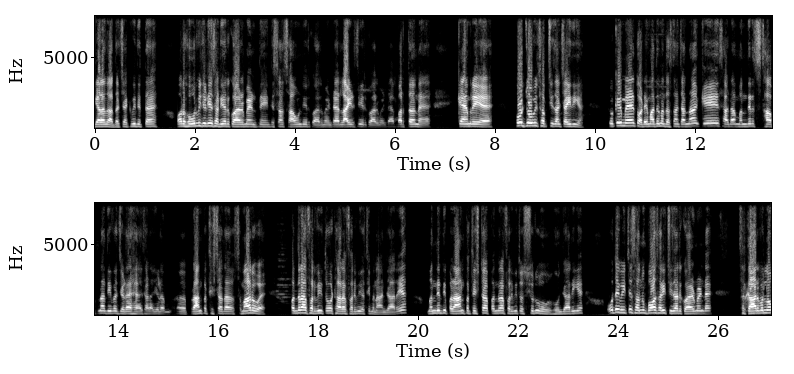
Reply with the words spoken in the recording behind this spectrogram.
11000 ਦਾ ਚੈੱਕ ਵੀ ਦਿੱਤਾ ਹੈ ਔਰ ਹੋਰ ਵੀ ਜਿਹੜੀਆਂ ਸਾਡੀਆਂ ਰਿਕੁਆਇਰਮੈਂਟ ਨੇ ਜਿਸ ਤਰ੍ਹਾਂ ਸਾਊਂਡ ਦੀ ਰਿਕੁਆਇਰਮੈਂਟ ਹੈ ਲਾਈਟਸ ਦੀ ਰਿਕੁਆਇਰਮੈਂਟ ਹੈ ਬਰਤਨ ਹੈ ਕੈਮਰੇ ਹੈ ਹੋਰ ਜੋ ਵੀ ਸਭ ਚੀਜ਼ਾਂ ਚਾਹੀਦੀਆਂ। ਕਿਉਂਕਿ ਮੈਂ ਤੁਹਾਡੇ ਮਾਧਿਅਮ ਨਾਲ ਦੱਸਣਾ ਚਾਹੁੰਦਾ ਕਿ ਸਾਡਾ ਮੰਦਿਰ ਸਥਾਪਨਾ ਦਿਵਸ ਜਿਹੜਾ ਹੈ ਸਾਡਾ ਜਿਹੜਾ ਅ, ਪ੍ਰਾਨ ਪ੍ਰਤਿਸ਼ਠਾ ਦਾ ਸਮਾਰੋਹ ਹੈ 15 ਫਰਵਰੀ ਤੋਂ 18 ਫਰਵਰੀ ਅਸੀਂ ਮਨਾਉਣ ਜਾ ਰਹੇ ਹਾਂ। ਮੰਦਿਰ ਦੀ ਪ੍ਰਾਨ ਪ੍ਰਤਿਸ਼ਠਾ 15 ਫਰਵਰੀ ਤੋਂ ਸ਼ੁਰੂ ਹੋ- ਹੋਣ ਜਾ ਰਹੀ ਹੈ। ਉਹਦੇ ਵਿੱਚ ਸਾਨੂੰ ਬਹੁਤ ਸਾਰੀ ਚੀਜ਼ਾਂ ਰਿਕੁਆਇਰਮੈਂਟ ਹੈ। ਸਰਕਾਰ ਵੱਲੋਂ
